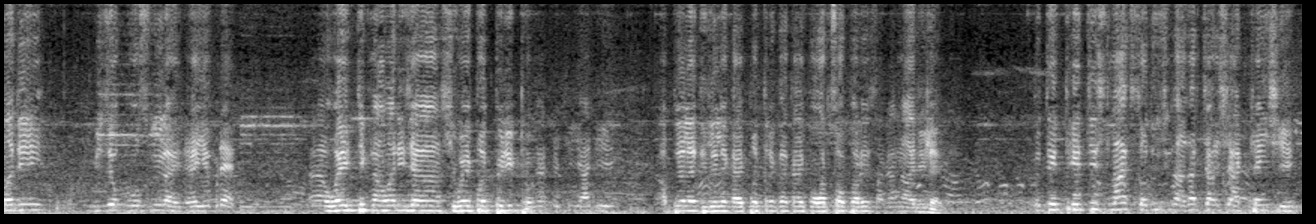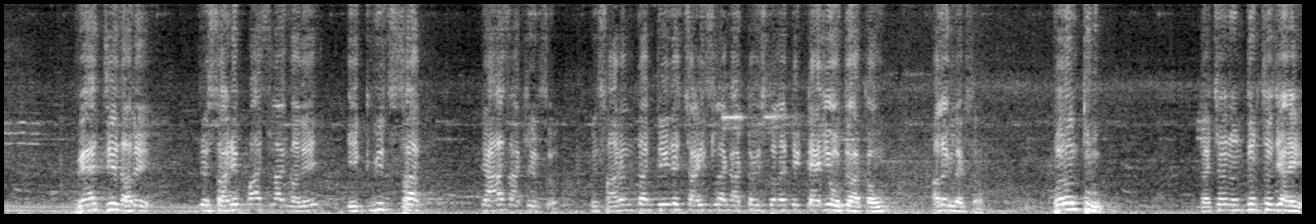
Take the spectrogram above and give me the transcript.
मध्ये मी जो पोचलेला आहे त्या एवढ्यात वैयक्तिक नावाने ज्या शिवाय पदपिढीत ठेवण्यात त्याची यादी आपल्याला दिलेलं काय पत्रका काय व्हॉट्सअपवर सगळ्यांना आलेलं आहे तर ते तेहतीस लाख सदुसष्ट हजार चारशे अठ्ठ्याऐंशी व्याज जे झाले ते साडेपाच लाख झाले. एकवीस सात ते आज अखेरचं. म्हणजे साधारणतः ते जे चाळीस लाख अठ्ठावीस लाख ते टॅली होतं अकाउंट अलग लक्षात? परंतु त्याच्यानंतरचं जे आहे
